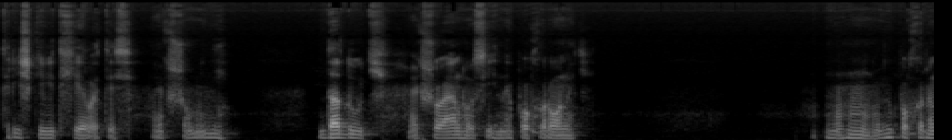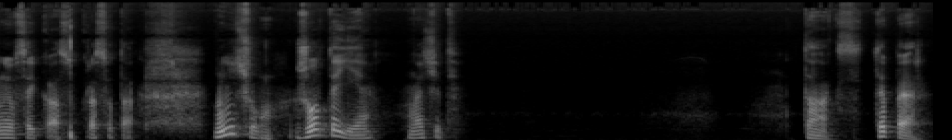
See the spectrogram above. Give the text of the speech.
Трішки відхилитись, якщо мені дадуть, якщо Енгус її не похоронить. Угу, він похоронив Сайкасу. Красота. Ну нічого, жовте є. Значить. Так, тепер.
